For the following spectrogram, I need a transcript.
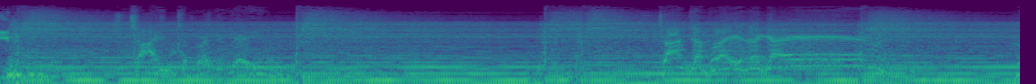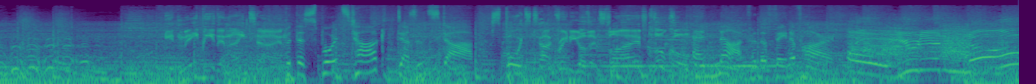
Time to play the game. Time to play the game. It may be the nighttime. But the sports talk doesn't stop. Sports talk radio that's live, local. And not for the faint of heart. Oh, you didn't know?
